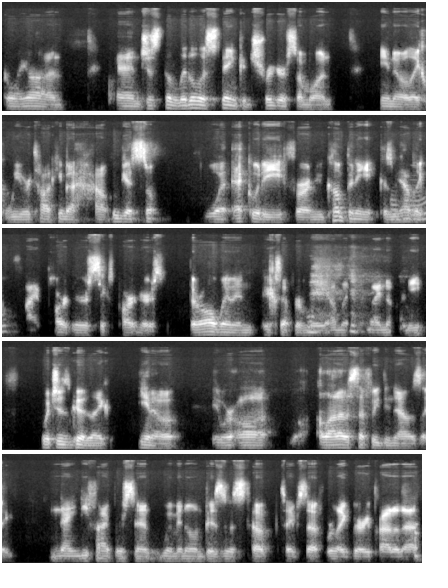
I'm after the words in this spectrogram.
going on, and just the littlest thing could trigger someone. You know, like we were talking about how who gets so what equity for our new company because we mm-hmm. have like mm-hmm. five partners, six partners. They're all women except for me. I'm like minority, which is good. Like you know, we're all a lot of the stuff we do now is like 95% women owned business stuff type stuff. We're like very proud of that,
